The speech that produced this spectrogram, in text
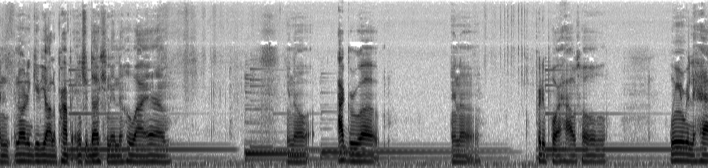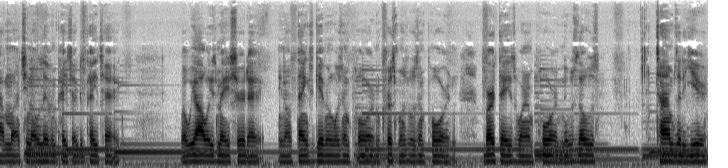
and in order to give y'all a proper introduction into who I am, you know, I grew up in a pretty poor household. We didn't really have much, you know, living paycheck to paycheck but we always made sure that you know Thanksgiving was important, Christmas was important, birthdays were important. It was those times of the year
